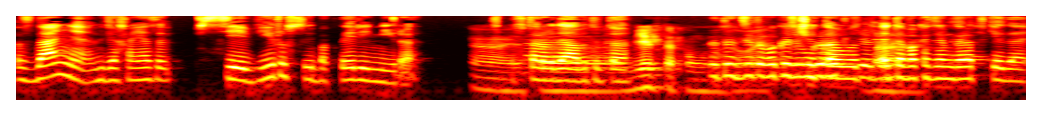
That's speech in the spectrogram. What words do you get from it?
здание, где хранятся все вирусы и бактерии мира. А, Второй, да, вот это- Вектор, по-моему. Это где-то в. Что-то вот Академгородке. это в Академгородке, да.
